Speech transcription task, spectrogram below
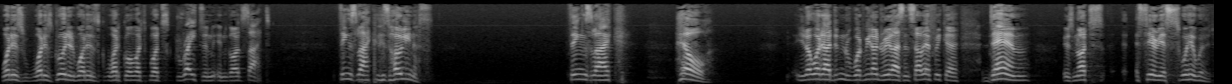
what, is, what is good and what is, what, what, what's great in, in God's sight. Things like His holiness. Things like hell. You know what I didn't, what we don't realize in South Africa, damn is not a serious swear word.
